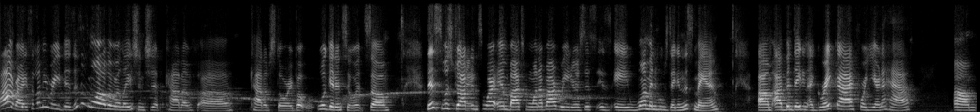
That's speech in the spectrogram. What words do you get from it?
All right, so let me read this. This is more of a relationship kind of uh kind of story, but we'll get into it. So this was dropped into our inbox from one of our readers. This is a woman who's dating this man. Um, I've been dating a great guy for a year and a half. Um,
